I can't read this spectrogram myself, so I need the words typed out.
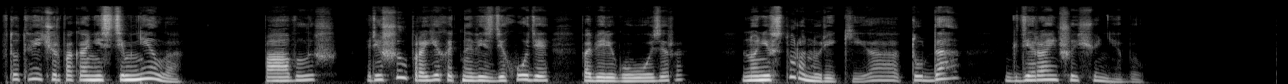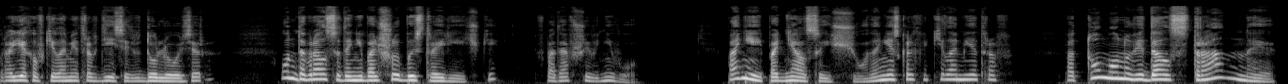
В тот вечер, пока не стемнело, Павлыш решил проехать на вездеходе по берегу озера, но не в сторону реки, а туда, где раньше еще не был. Проехав километров десять вдоль озера, он добрался до небольшой быстрой речки, впадавшей в него. По ней поднялся еще на несколько километров. Потом он увидал странное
